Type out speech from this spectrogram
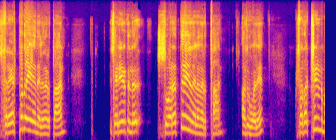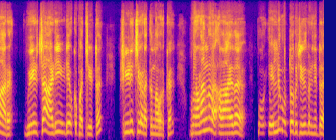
ശ്രേഷ്ഠതയെ നിലനിർത്താൻ ശരീരത്തിന്റെ സ്വരത്തിനെ നിലനിർത്താൻ അതുപോലെ ക്ഷതക്ഷീണന്മാര് വീഴ്ച അടി ഇടിയൊക്കെ പറ്റിയിട്ട് ക്ഷീണിച്ചു കിടക്കുന്നവർക്ക് വ്രണങ്ങൾ അതായത് എല്ല് പൊട്ടുമൊക്കെ ചെയ്ത് കഴിഞ്ഞിട്ട്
